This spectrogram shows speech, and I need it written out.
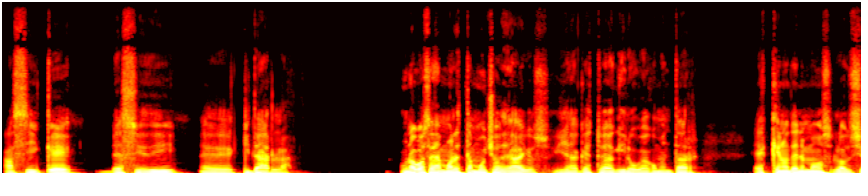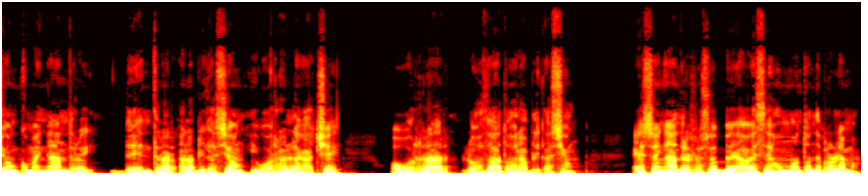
así que decidí eh, quitarla. Una cosa que me molesta mucho de iOS, y ya que estoy aquí lo voy a comentar, es que no tenemos la opción como en Android de entrar a la aplicación y borrar la caché o borrar los datos de la aplicación. Eso en Android resuelve a veces un montón de problemas,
